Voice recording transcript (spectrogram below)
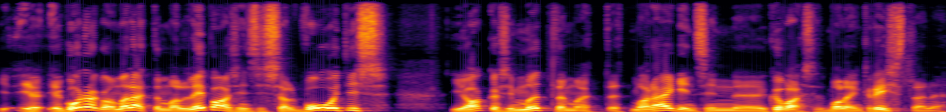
ja, ja korraga ma mäletan, ma lebasin siis seal voodis ja hakkasin mõtlema, et, et ma räägin siin kõvasti, et ma olen kristlane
